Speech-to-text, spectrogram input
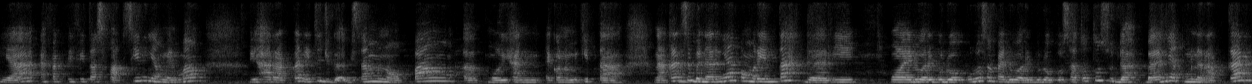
ya efektivitas vaksin yang memang diharapkan itu juga bisa menopang uh, pemulihan ekonomi kita. Nah, kan sebenarnya pemerintah dari mulai 2020 sampai 2021 tuh sudah banyak menerapkan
